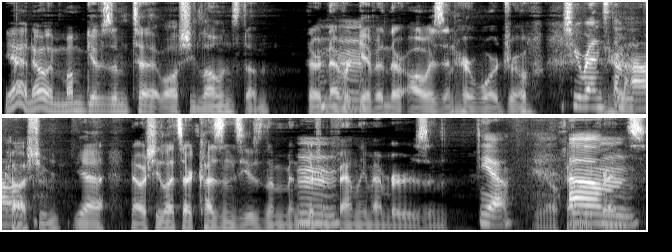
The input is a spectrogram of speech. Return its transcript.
Yeah, no, and mom gives them to well, she loans them. They're Mm-hmm. never given. They're always in her wardrobe. she rents them out costume. Yeah. No, she lets our cousins use them and Mm. different family members and yeah you know, family Um, friends.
